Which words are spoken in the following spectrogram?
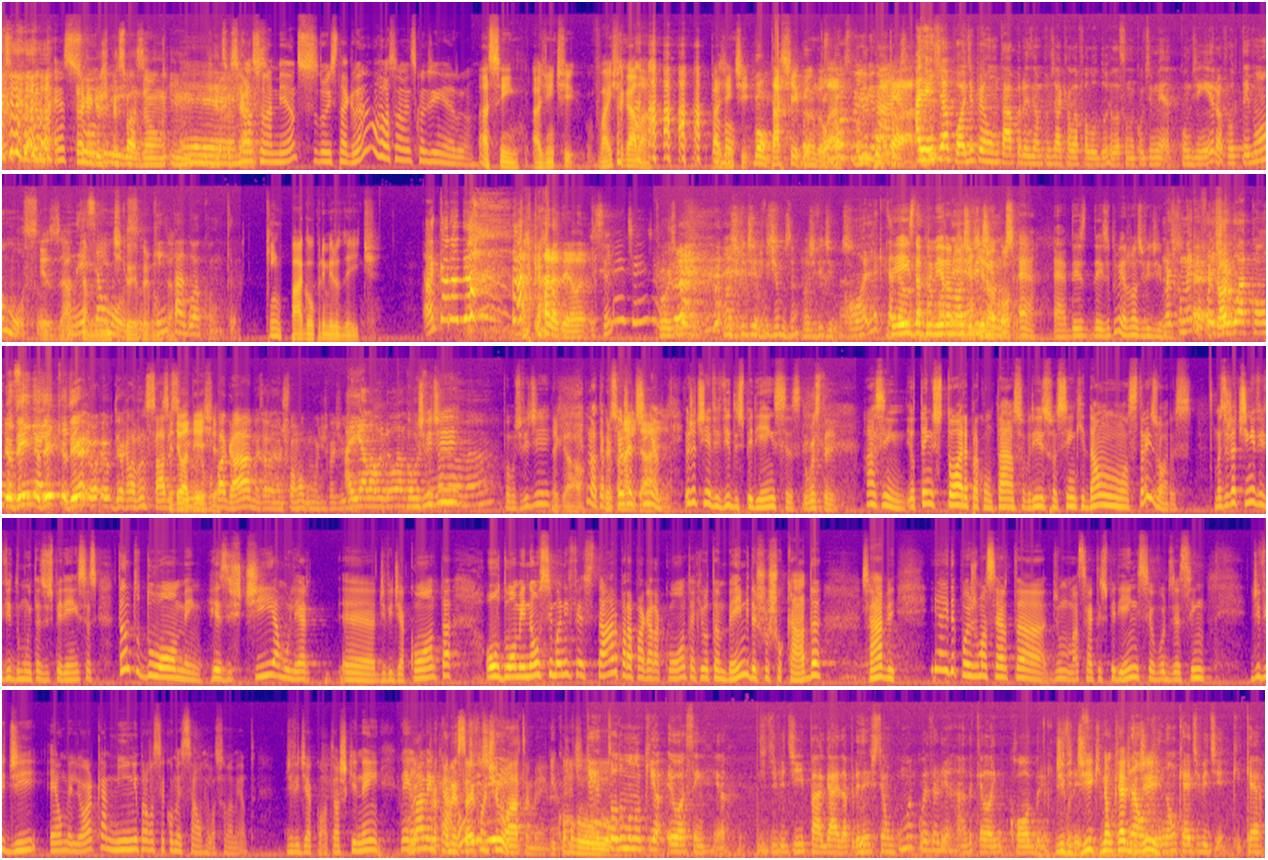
Esse programa é sobre... técnicas de persuasão em, em é, redes sociais. relacionamentos no Instagram ou relacionamentos com dinheiro? Assim, a gente vai chegar lá. a bom. gente Bom, tá chegando vamos- lá. vamos- cortar. A gente já pode perguntar, por exemplo, já que ela falou do relacionamento com, dinhe- com dinheiro, ela falou que teve um almoço. Exatamente Nesse almoço, que eu ia perguntar. quem pagou a conta? Quem paga o primeiro date? A cara dela. A cara dela. Excelente, hein? gente? Foi. Nós dividimos. Dividimos, né? Nós dividimos. Olha que cada Desde a primeira nós dividimos. É, é desde, desde o primeiro nós dividimos. Mas como é que É, foi? é claro, Chegou a conta eu dei, assim, eu dei, que- eu dei, eu, eu dei aquela avançada Você assim, deu a eu deixa? vou pagar, mas ela não de forma alguma a gente vai dividir. Aí ela olhou... Vamos dividir. Não, não. Vamos dividir. Legal. Não, até porque eu já tinha, eu já tinha vivido experiências Eu gostei. Assim, eu tenho história para contar sobre isso, assim, que dá umas três horas. Mas eu já tinha vivido muitas experiências, tanto do homem resistir, a mulher eh, dividir a conta, ou do homem não se manifestar para pagar a conta. Aquilo também me deixou chocada, sabe? E aí depois de uma certa, de uma certa experiência, eu vou dizer assim, dividir é o melhor caminho para você começar um relacionamento. Dividir a conta. Eu acho que nem, nem lá nem Pra cá. começar Vamos e dividir. continuar também. Né? E como Porque o... todo mundo que eu assim, eu, de dividir, pagar e dar presente, tem alguma coisa ali errada que ela encobre. Dividir, que não quer Não, dividir? que não quer dividir, que quer,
